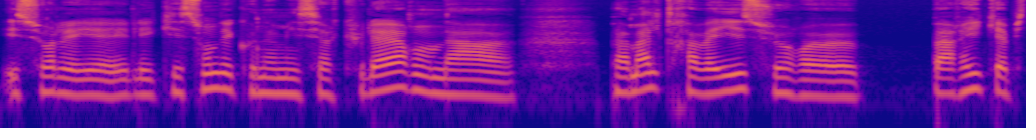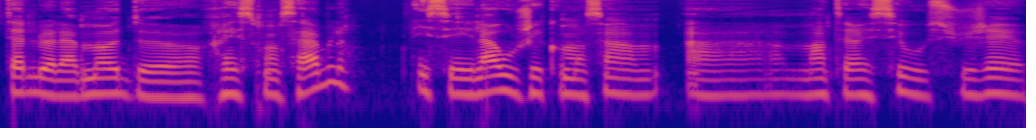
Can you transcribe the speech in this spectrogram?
Et sur les, questions d'économie circulaire, on a pas mal travaillé sur Paris, capitale de la mode responsable. Et c'est là où j'ai commencé à, m'intéresser au sujet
